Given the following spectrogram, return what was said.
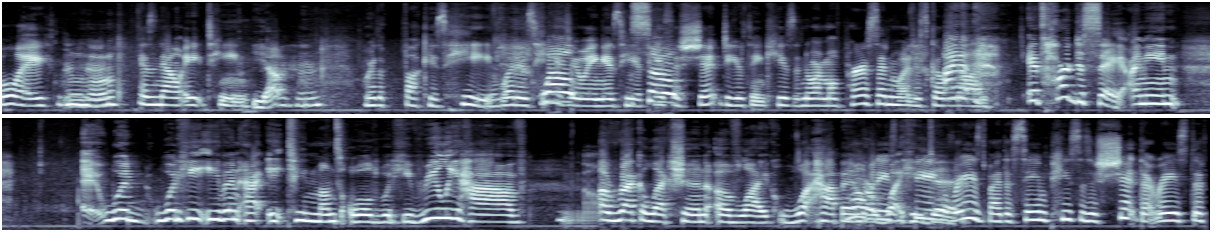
boy mm-hmm. is now 18. Yep. Mm-hmm. Where the fuck is he? What is he Well, doing? Is he a so- piece of shit? Do you think he's a normal person? What is going on? it's hard to say. I mean, eh, would would he even at 18 months old would he really have a recollection of like what happened or what he being did? raised by the same pieces of shit that raised the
